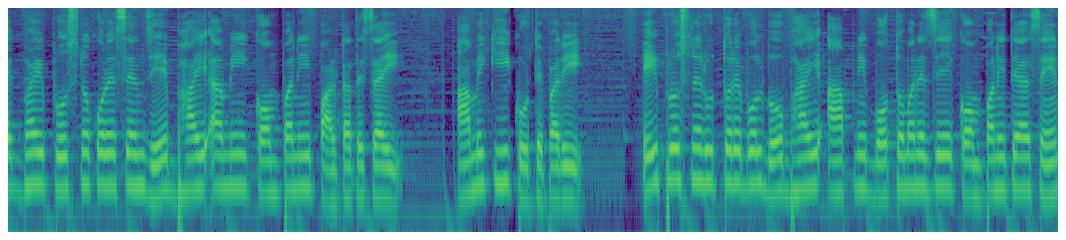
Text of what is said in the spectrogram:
এক ভাই প্রশ্ন করেছেন যে, ভাই, আমি কোম্পানি পাল্টাতে চাই, আমি কি করতে পারি? এই প্রশ্নের উত্তরে বলব, ভাই, আপনি বর্তমানে যে কোম্পানিতে আছেন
